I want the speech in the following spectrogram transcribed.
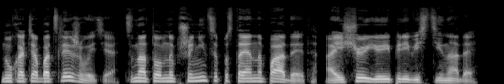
Ну хотя бы отслеживайте. Цена тонны пшеницы постоянно падает, а еще ее и перевести надо.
